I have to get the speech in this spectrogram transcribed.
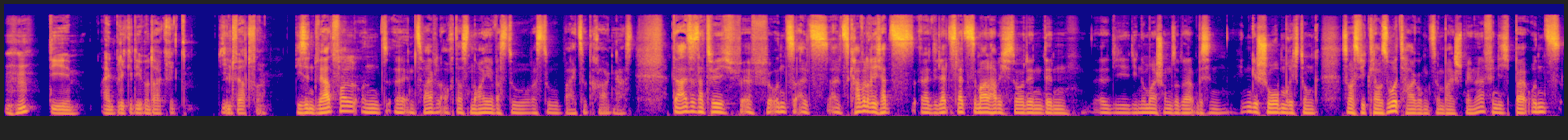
Mhm. Die Einblicke, die man da kriegt, sind wertvoll die sind wertvoll und äh, im Zweifel auch das Neue, was du, was du beizutragen hast. Da ist es natürlich für uns als, als Cavalry, ich hatte äh, das letzte Mal habe ich so den, den, äh, die, die Nummer schon so da ein bisschen hingeschoben Richtung sowas wie Klausurtagung zum Beispiel. Ne? Finde ich bei uns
